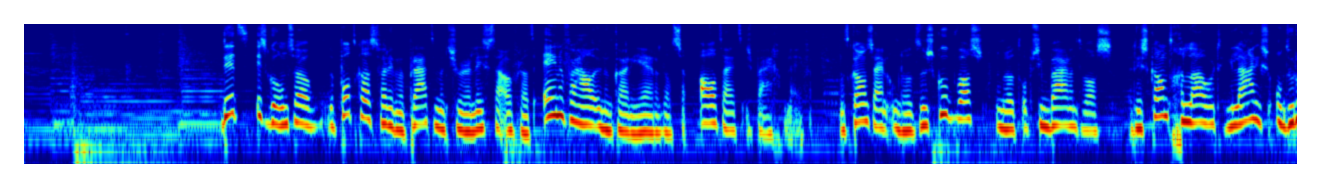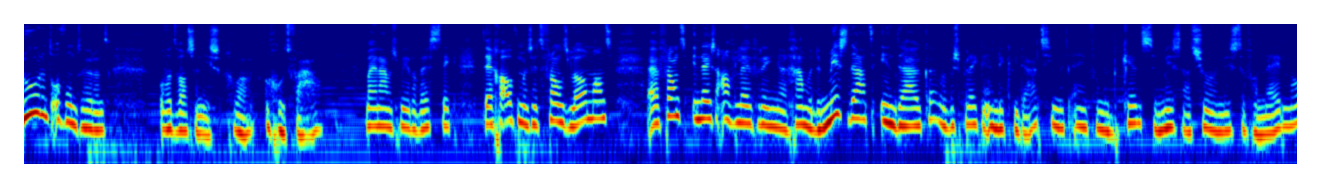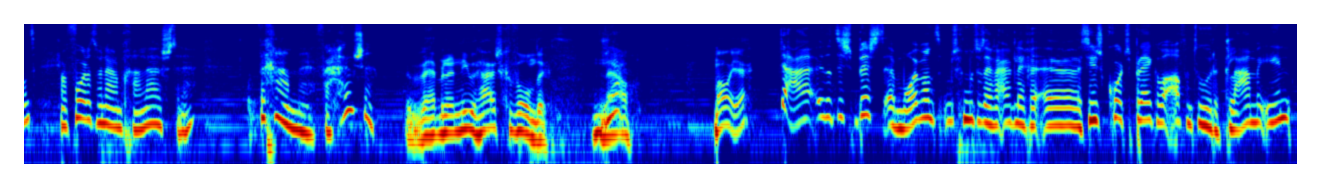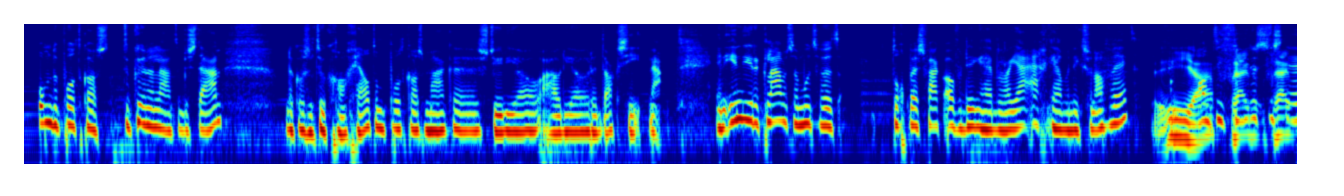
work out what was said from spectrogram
dit is Gonzo, de podcast waarin we praten met journalisten over dat ene verhaal in hun carrière dat ze altijd is bijgebleven. Dat kan zijn omdat het een scoop was, omdat het opzienbarend was, riskant, gelauwerd, hilarisch, ontroerend of onthullend. Of het was en is gewoon een goed verhaal. Mijn naam is Merel Westik. Tegenover me zit Frans Lomans. Uh, Frans, in deze aflevering eh, gaan we de misdaad induiken. We bespreken een liquidatie met een van de bekendste misdaadjournalisten van Nederland. Maar voordat we naar hem gaan luisteren, we gaan uh, verhuizen. We hebben een nieuw huis gevonden. Nou, ja. Mooi hè? Ja, dat is best uh, mooi. Want misschien moeten we het even uitleggen. Uh, sinds kort spreken we af en toe reclame in. Om de podcast te kunnen laten bestaan. Maar dat kost natuurlijk gewoon geld om podcast te maken. Studio, audio, redactie. Nou, en in die reclames dan moeten we het toch best vaak over dingen hebben waar jij eigenlijk helemaal niks van af weet. Ja,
